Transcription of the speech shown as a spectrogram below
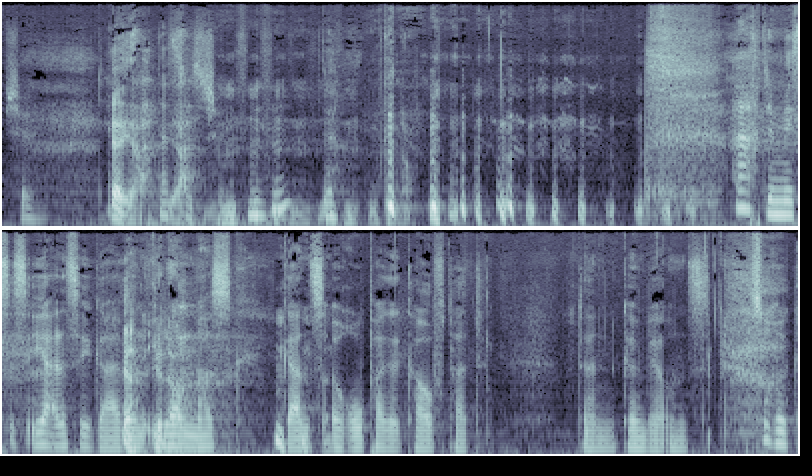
Schön. ja, ja. Das ja. ist schön. Mhm. Ja. Genau. Ach, demnächst ist eh alles egal, wenn Ja, genau. Elon Musk ganz Europa gekauft hat. Dann können wir uns zurück.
